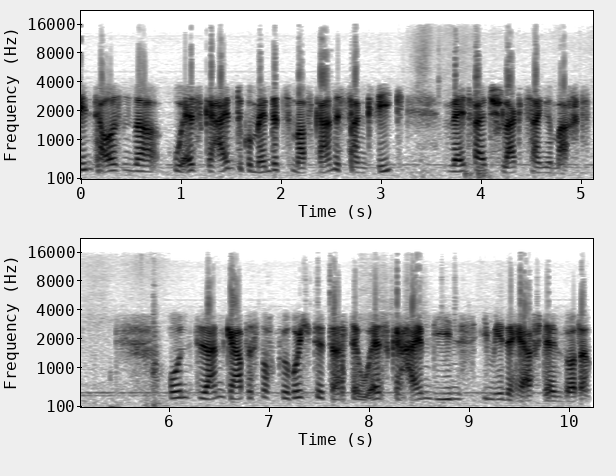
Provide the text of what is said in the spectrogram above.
zehntausender US-Geheimdokumente zum Afghanistan-Krieg weltweit Schlagzeilen gemacht. Und dann gab es noch Gerüchte, dass der US-Geheimdienst ihm hinterherstellen würde.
